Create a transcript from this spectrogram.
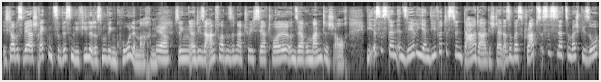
ich glaube, es wäre erschreckend zu wissen, wie viele das nur wegen Kohle machen. Ja. Deswegen, äh, diese Antworten sind natürlich sehr toll und sehr romantisch auch. Wie ist es denn in Serien? Wie wird es denn da dargestellt? Also bei Scrubs ist es ja zum Beispiel so,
